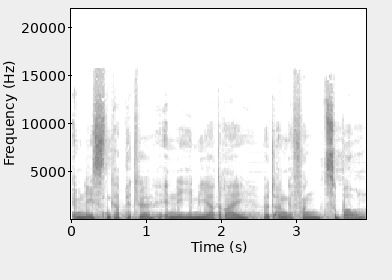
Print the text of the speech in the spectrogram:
Im nächsten Kapitel in Nehemia 3 wird angefangen zu bauen.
